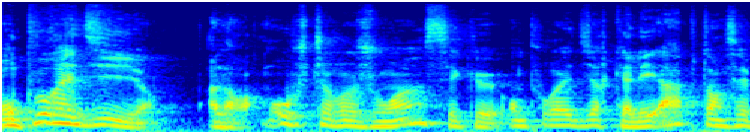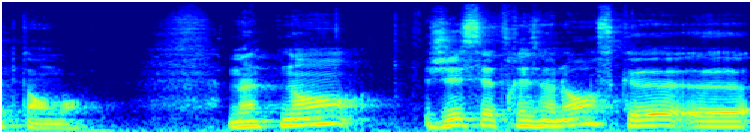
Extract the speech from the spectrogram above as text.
On pourrait dire, alors où je te rejoins, c'est qu'on pourrait dire qu'elle est apte en septembre. Maintenant, j'ai cette résonance que euh,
